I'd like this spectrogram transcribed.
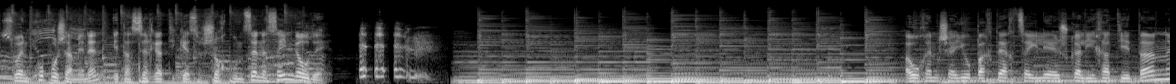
zuen proposamenen eta zergatik ez sorkuntzen zain gaude. Aurren saio parte hartzailea euskal irratietan,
